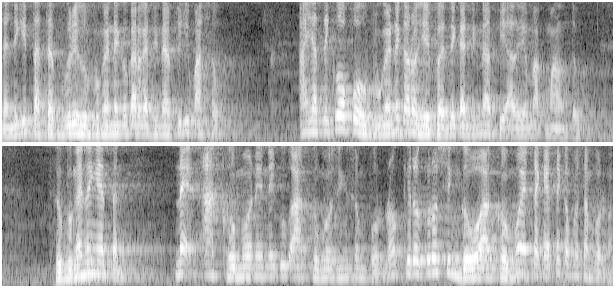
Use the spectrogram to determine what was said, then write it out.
lah niki tadaburi hubungannya karo Kanjeng Nabi iki masuk. Ayat iku apa hubungannya karo hebatnya Kanjeng Nabi al yamakmal tuh. Hubungannya ngeten. Nek agama niku agama sing sempurna, kira-kira sing nggawa agama ecek-ecek apa sempurna?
